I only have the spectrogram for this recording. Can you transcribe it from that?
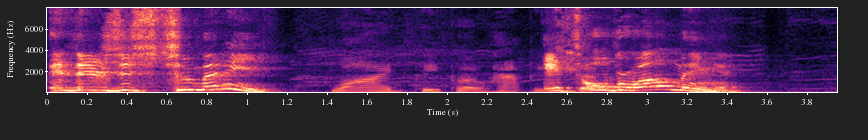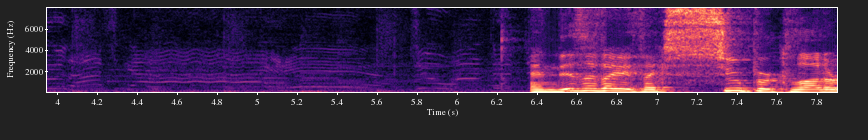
There's just too many. Why people happy It's overwhelming. And this is like it's like super cluttery.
